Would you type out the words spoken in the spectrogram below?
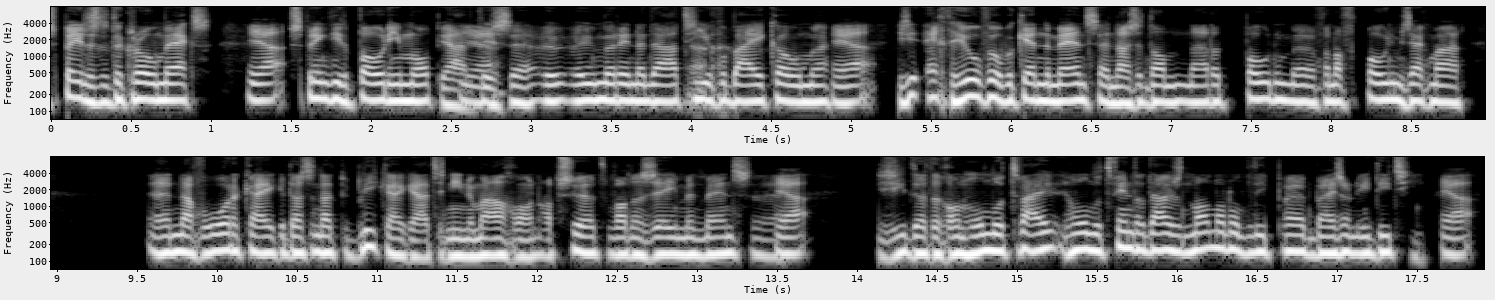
spelen ze de Chromax. ja, Springt hij het podium op. Ja, het is eh Eu- Eumer inderdaad, zie je voorbij komen. ja, Je ziet echt heel veel bekende mensen. En als ze dan naar het podium, eh, vanaf het podium zeg maar, eh, naar voren kijken, dat ze naar het publiek kijken. Ja, het is niet normaal, gewoon absurd. Wat een zee met mensen. ja, Je ziet dat er gewoon 102 120.000 man rondliepen eh, bij zo'n editie. ja.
